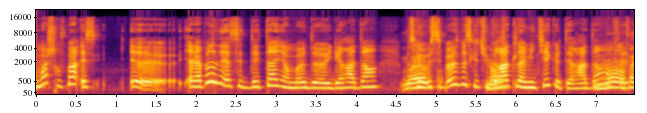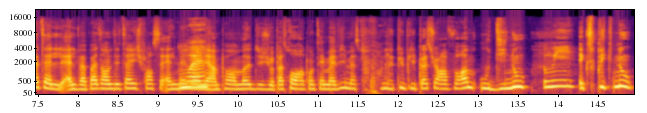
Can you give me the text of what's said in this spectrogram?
moi je trouve pas. euh, elle a pas donné assez de détails en mode euh, il est radin? Parce Ouais. que c'est pas parce que tu Non. grattes l'amitié que t'es radin. non, en fait. elle, elle va pas dans le détail, je pense. Elle-même, Ouais. elle est un peu en mode je vais pas trop raconter ma vie, mais à ce moment-là, publie pas sur un forum ou dis-nous, Oui, explique-nous,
